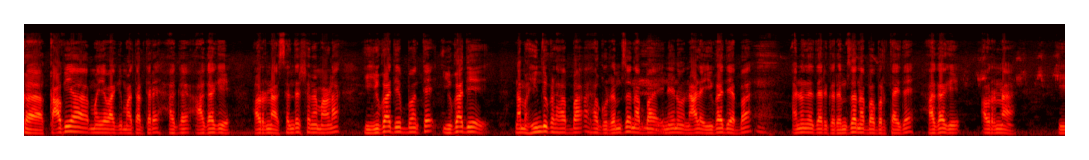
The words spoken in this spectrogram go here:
ಕ, ಕಾವ್ಯಮಯವಾಗಿ ಮಾತಾಡ್ತಾರೆ. ಹಾಗೆ, ಹಾಗಾಗಿ ಅವ್ರನ್ನ ಸಂದರ್ಶನ ಮಾಡೋಣ. ಈ ಯುಗಾದಿ ಹಬ್ಬ ಮತ್ತು ಯುಗಾದಿ ನಮ್ಮ ಹಿಂದೂಗಳ ಹಬ್ಬ ಹಾಗೂ ರಂಜಾನ್ ಹಬ್ಬ ಇನ್ನೇನು ನಾಳೆ ಯುಗಾದಿ ಹಬ್ಬ. ಹನ್ನೊಂದನೇ ತಾರೀಕು ರಂಜಾನ್ ಹಬ್ಬ ಬರ್ತಾ ಇದೆ. ಹಾಗಾಗಿ ಅವ್ರನ್ನ ಈ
